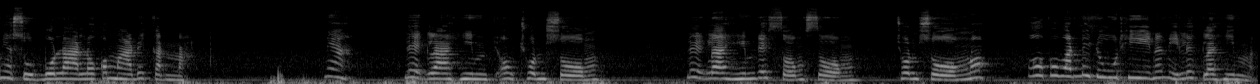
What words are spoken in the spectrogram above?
เนี่ยสูตรโบราณเราก็มาด้วยกันนะเนี่ย เลขลาหิมเอาชนสองเลขลาหิมได้สองสองชนสองเนาะโอ้ประวันไม่ดูทีนะนี่เลขลาหิมอะ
